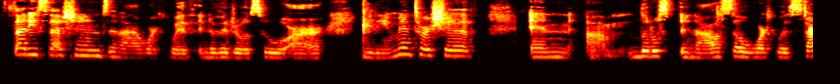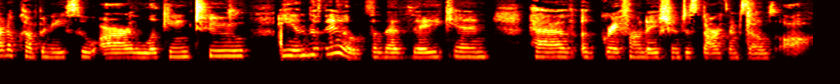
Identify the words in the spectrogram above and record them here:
study sessions and I work with individuals who are needing mentorship and um, little. And I also work with startup companies who are looking to be in the field so that they can have a great foundation to start themselves off.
